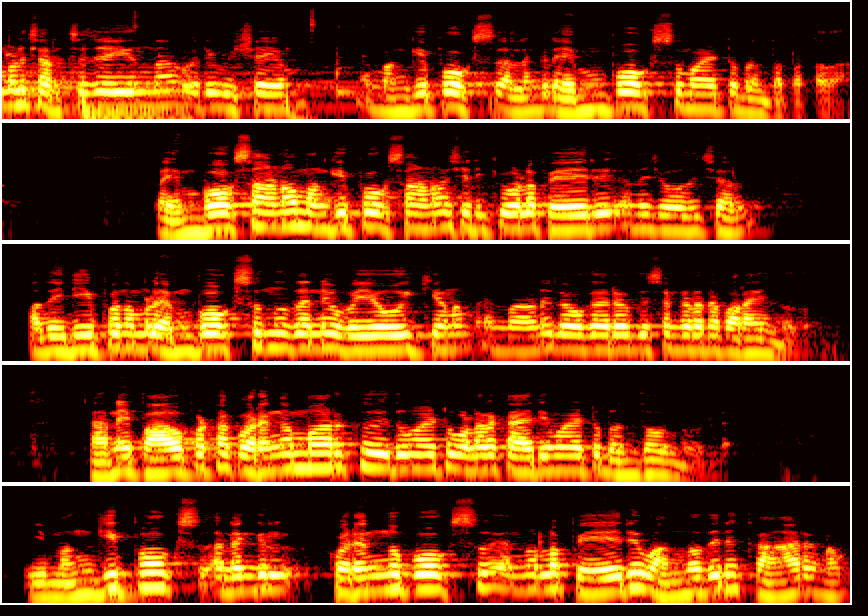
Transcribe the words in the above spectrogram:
നമ്മൾ ചർച്ച ചെയ്യുന്ന ഒരു വിഷയം മങ്കി പോക്സ് അല്ലെങ്കിൽ എംപോക്സുമായിട്ട് ബന്ധപ്പെട്ടതാണ്. അപ്പോൾ എംപോക്സ് ആണോ മങ്കി പോക്സ് ആണോ ശരിക്കുമുള്ള പേര് എന്ന് ചോദിച്ചാൽ അത് ഇനിയിപ്പോൾ നമ്മൾ എംപോക്സ് എന്ന് തന്നെ ഉപയോഗിക്കണം എന്നാണ് ലോകാരോഗ്യ സംഘടന പറയുന്നത്. കാരണം ഈ പാവപ്പെട്ട കുരങ്ങന്മാർക്ക് ഇതുമായിട്ട് വളരെ കാര്യമായിട്ട് ബന്ധമൊന്നുമില്ല. ഈ മങ്കി പോക്സ് അല്ലെങ്കിൽ കുരങ്ങ് പോക്സ് എന്നുള്ള പേര് വന്നതിന് കാരണം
